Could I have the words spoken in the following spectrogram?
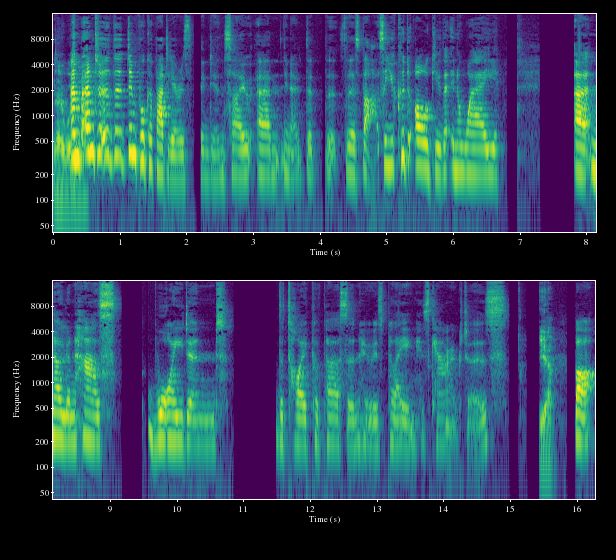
No way. And and uh, the Dimple Kapadia is Indian, so um, you know the, the, there's that. So you could argue that in a way, uh, Nolan has widened the type of person who is playing his characters yeah. But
